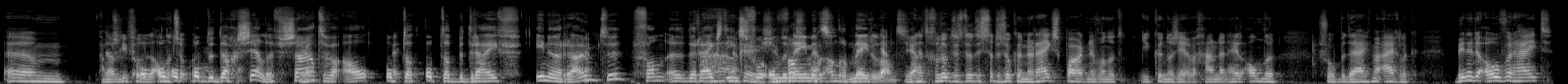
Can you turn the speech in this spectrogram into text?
Ehm, nou, misschien op, de dag zelf zaten we al op dat, op dat bedrijf in een ruimte van eh, de Rijksdienst Ah, oké, voor dus op Ondernemend. Nederland. Ja. En het geluk is, dat is, dat is ook een rijkspartner. Want het, je kunt dan zeggen, we gaan naar een heel ander soort bedrijf. Maar eigenlijk binnen de overheid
